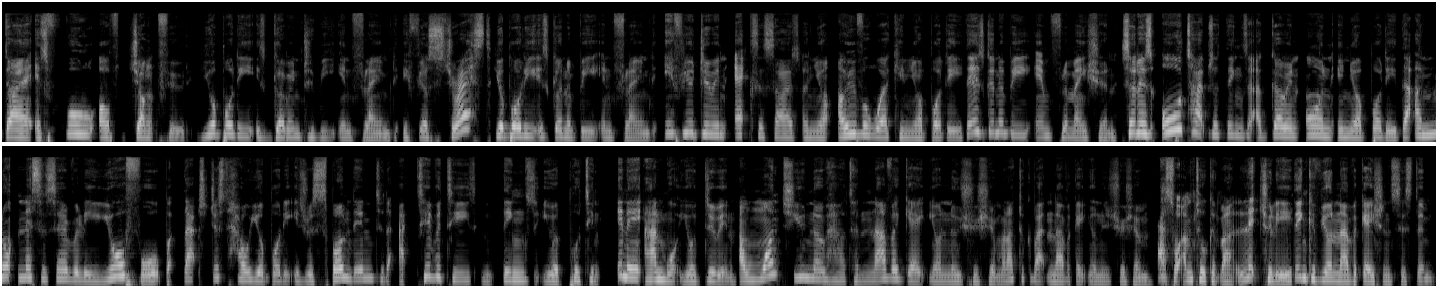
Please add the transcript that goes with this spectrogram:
diet is full of junk food, your body is going to be inflamed. If you're stressed, your body is going to be inflamed. If you're doing exercise and you're overworking your body, there's going to be inflammation. So there's all types of things that are going on in your body that are not necessarily your fault, but that's just how your body is responding to the activities and things that you are putting in it and what you're doing. And once you know how to navigate your nutrition, nutrition, when I talk about navigate your nutrition, that's what I'm talking about. Literally, think of your navigation system.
